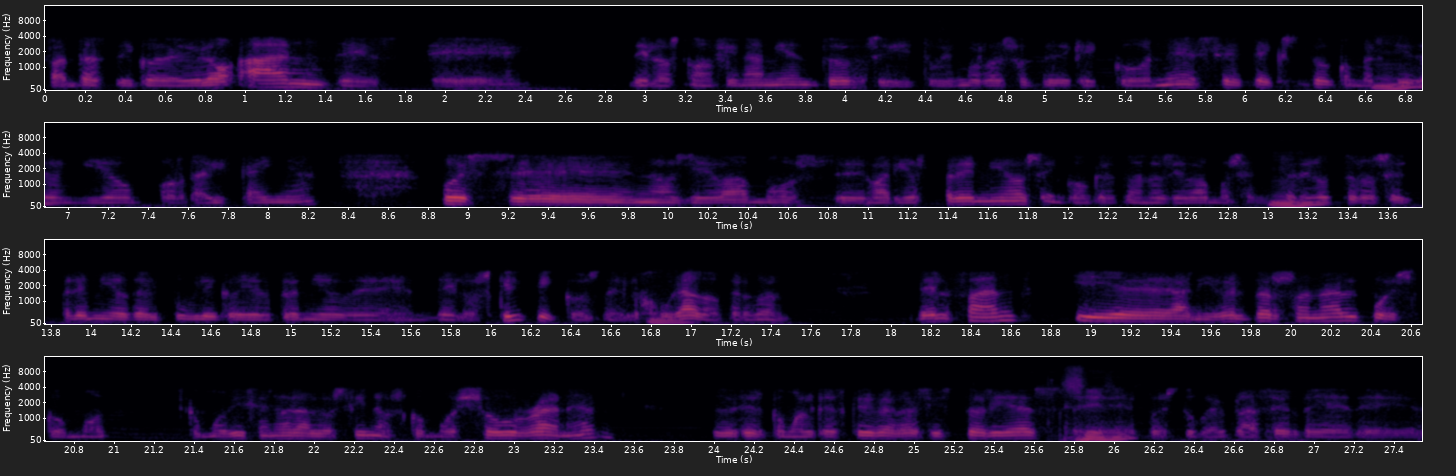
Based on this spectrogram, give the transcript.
Fantástico de Bilbao, antes de, de los confinamientos y tuvimos la suerte de que con ese texto convertido en guion por David Caña pues eh, nos llevamos eh, varios premios, en concreto nos llevamos entre otros el premio del público y el premio de, los críticos, del jurado, perdón, del FANT y eh, a nivel personal, pues como, como dicen ahora los finos, como showrunner, es decir, como el que escribe las historias, pues tuve el placer de,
